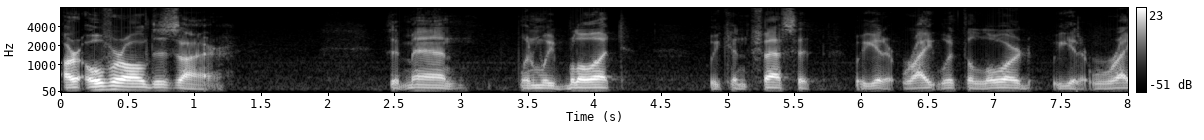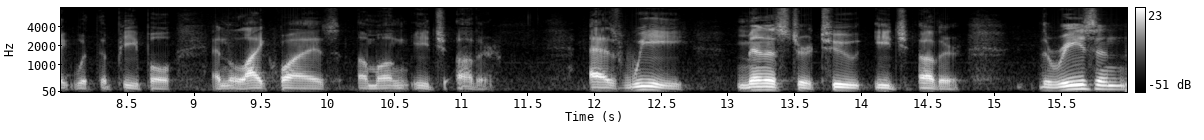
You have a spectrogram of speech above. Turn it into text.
Our overall desire is that, man, when we blow it, we confess it, we get it right with the Lord, we get it right with the people, and likewise among each other as we minister to each other. The reason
